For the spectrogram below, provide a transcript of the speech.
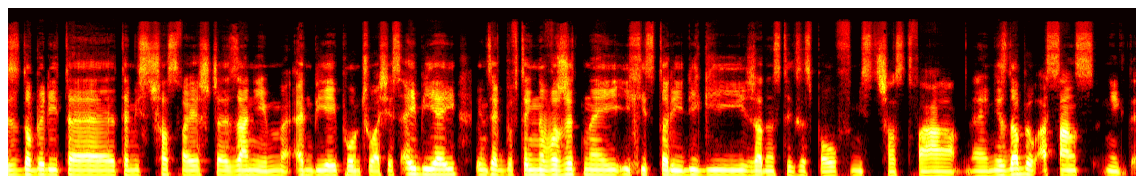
zdobyli te, te mistrzostwa jeszcze zanim NBA połączyła się z ABA, więc jakby w tej nowożytnej i historii ligi żaden z tych zespołów mistrzostwa e, nie zdobył, a Suns nigdy.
